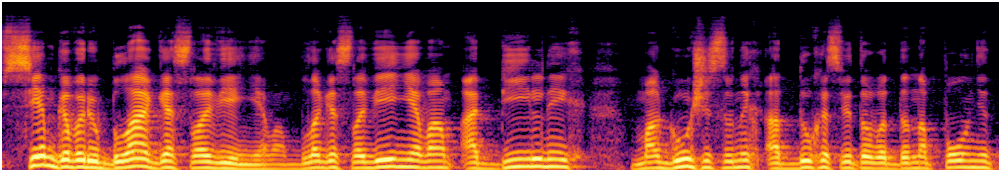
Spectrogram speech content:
Всем говорю благословения вам, благословения вам обильных, могущественных от Духа Святого, да наполнит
